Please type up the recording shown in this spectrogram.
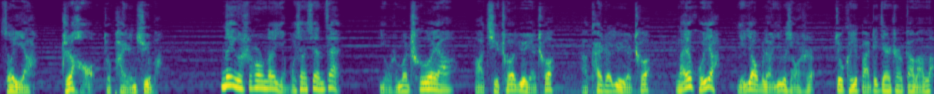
所以呀，只好就派人去吧。那个时候呢，也不像现在，有什么车呀，啊，汽车、越野车，啊，开着越野车来回呀，也要不了一个小时就可以把这件事干完了。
